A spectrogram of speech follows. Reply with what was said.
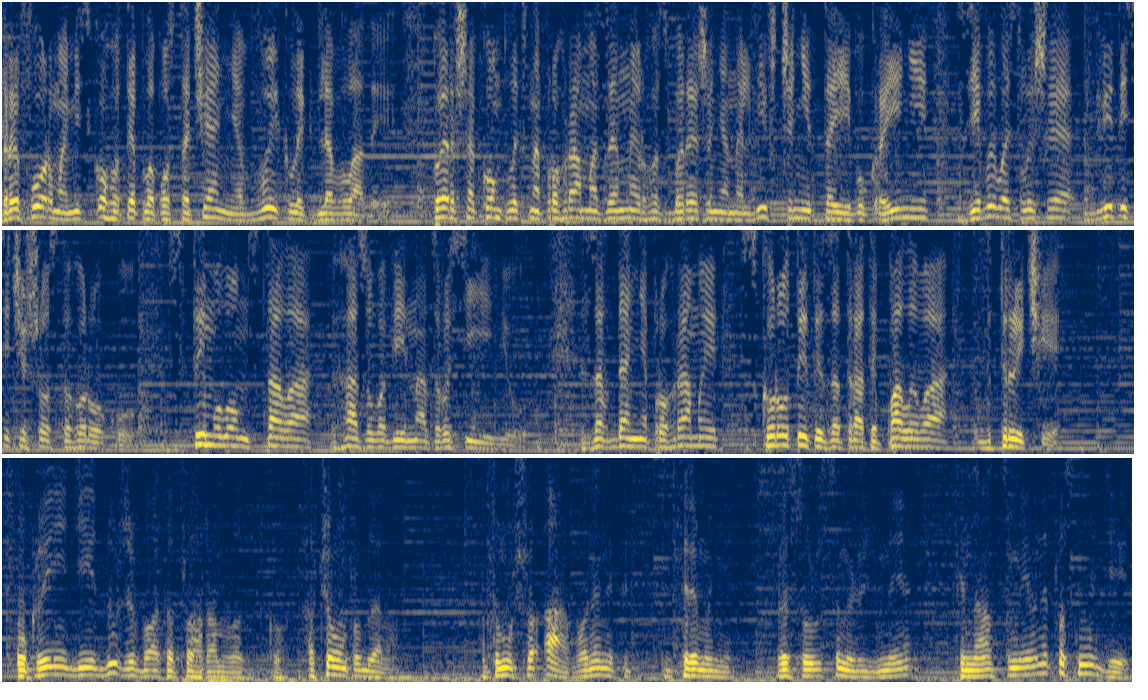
Реформа міського теплопостачання виклик для влади. Перша комплексна програма з енергозбереження на Львівщині та і в Україні з'явилась лише 2006 року. Стимулом стала газова війна з Росією. Завдання програми скоротити затрати палива втричі. В Україні діє дуже багато програм розвитку. А в чому проблема? А тому, що а вони не підтримані ресурсами, людьми, фінансами, і вони просто не діють.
